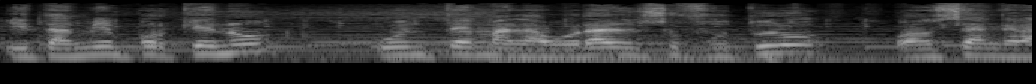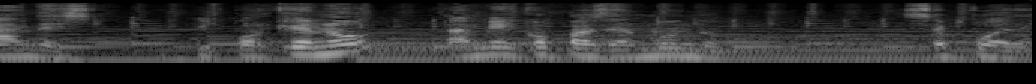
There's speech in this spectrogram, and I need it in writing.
y también, ¿por qué no?, un tema laboral en su futuro cuando sean grandes. Y ¿por qué no?, también Copas del Mundo. Se puede.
